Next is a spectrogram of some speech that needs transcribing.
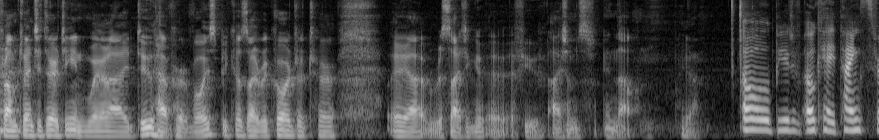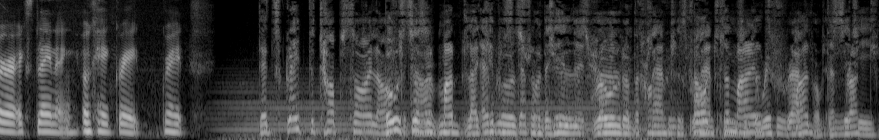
from 2013, where I do have her voice because I recorded her uh, reciting a, a few items in that one. Yeah. Oh, beautiful. Okay, thanks for explaining. Okay, great, great. They'd scrape the topsoil off Bolsters of mud like hippos from the hills rolled on the planters' landings of the riff-raff of the city,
